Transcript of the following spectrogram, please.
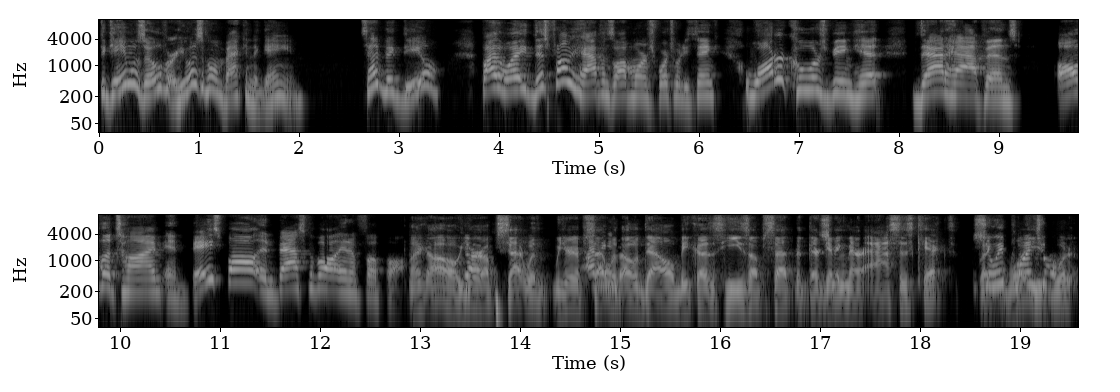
The game was over. He wasn't going back in the game. Is that a big deal? By the way, this probably happens a lot more in sports. What do you think? Water coolers being hit, that happens all the time in baseball, in basketball, and in football. Like, oh, So- you're upset with you're upset mean- with Odell because he's upset that they're getting their asses kicked. Should Like, we point you- to- what-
